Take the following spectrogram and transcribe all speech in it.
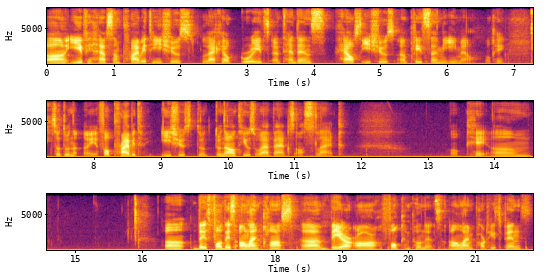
Uh, if you have some private issues like your grades, attendance, health issues, uh, please send me email. Okay, so do not, uh, for private issues, do, do not use WebEx or Slack. Okay. Um, uh, this for this online class, uh, there are four components: online participants,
